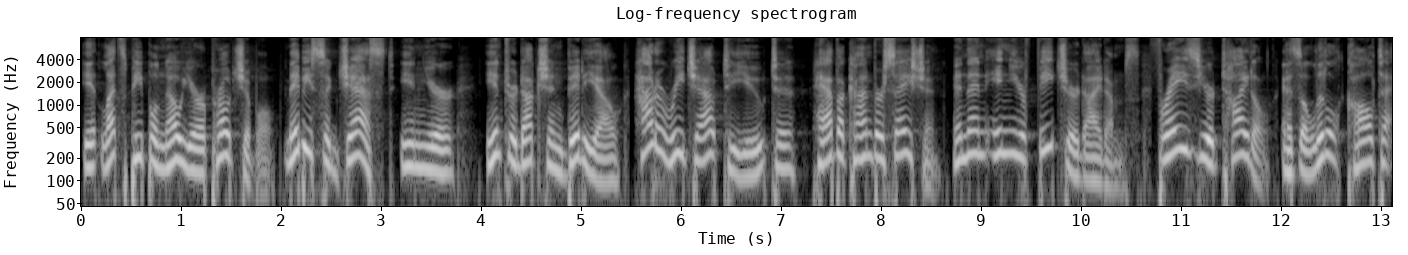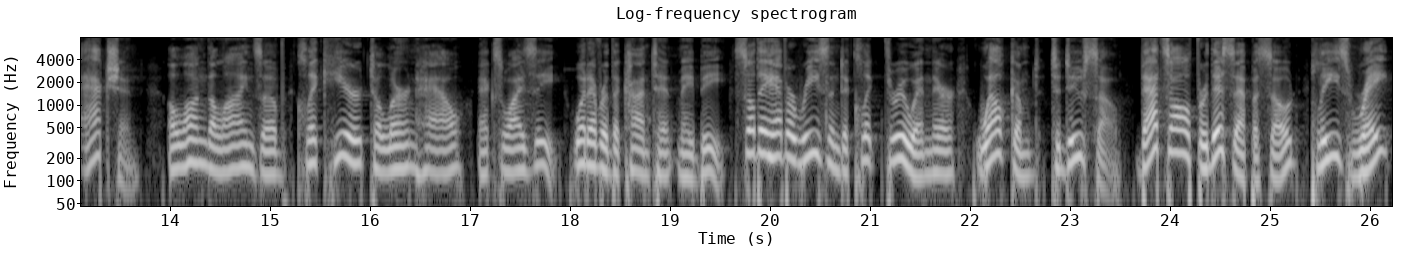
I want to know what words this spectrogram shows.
It lets people know you're approachable. Maybe suggest in your introduction video how to reach out to you to have a conversation. And then in your featured items, phrase your title as a little call to action along the lines of click here to learn how XYZ, whatever the content may be. So they have a reason to click through and they're welcomed to do so. That's all for this episode. Please rate,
